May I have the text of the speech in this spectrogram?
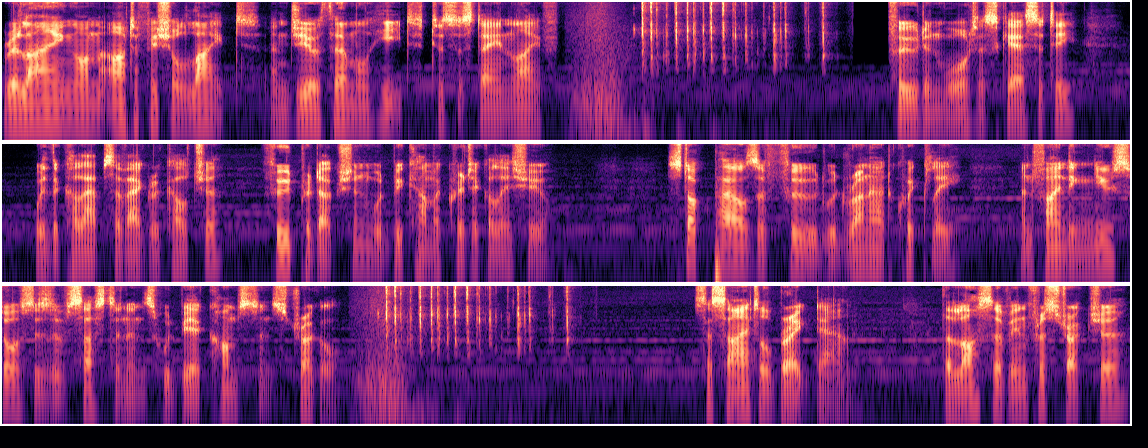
relying on artificial light and geothermal heat to sustain life. Food and water scarcity. With the collapse of agriculture, food production would become a critical issue. Stockpiles of food would run out quickly, and finding new sources of sustenance would be a constant struggle. Societal breakdown. The loss of infrastructure,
